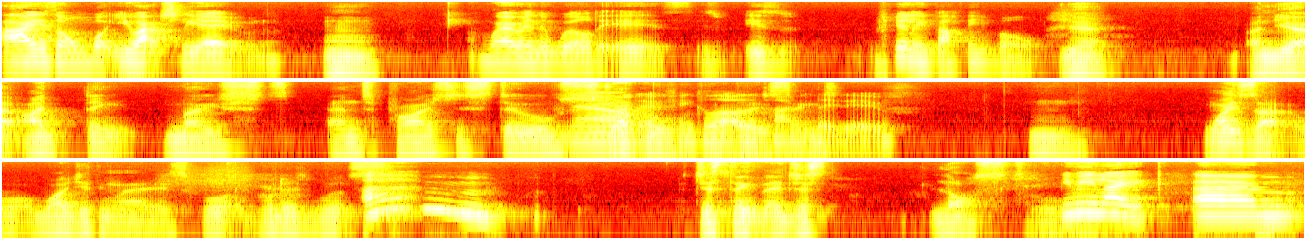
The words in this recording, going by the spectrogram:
eyes on what you actually own, Mm. where in the world it is, is, is really valuable. Yeah. And yeah, I think most enterprises still No, struggle. I don't think a lot of the time things. they do. Why is that? Why do you think that is? What? What is? What's? Um, just think they're just lost. or- you mean like um,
